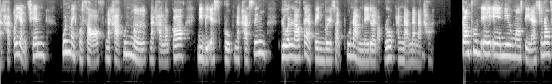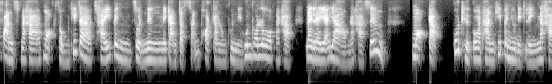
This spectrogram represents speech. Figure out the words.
นะคะ ก็อย่างเช่นหุ้น Microsoft นะคะหุ้น Merck นะคะ แล้วก็ DBS Group นะคะ ซึ่งล้วนแล้วแต่เป็นบริษัทผู้นำในระดับโลกทั้งนั้นน่ะนะคะ กองทุน AA New Multinational Funds นะคะ เหมาะสมที่จะใช้เป็นส่วนหนึ่งในการจัดสรรพอร์ตการลงทุนในหุ้นทั่วโลกนะคะ ในระยะยาวนะคะ ซึ่งเหมาะกับผู้ถือกรมธรรม์ที่เป็นยูนิตลิงก์นะคะ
